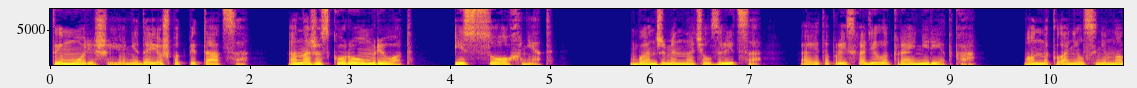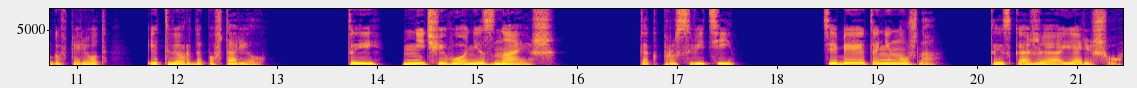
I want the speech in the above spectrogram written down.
Ты моришь ее, не даешь подпитаться. Она же скоро умрет и сохнет». Бенджамин начал злиться, а это происходило крайне редко. Он наклонился немного вперед и твердо повторил. «Ты ничего не знаешь». «Так просвети». «Тебе это не нужно. Ты скажи, а я решу».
